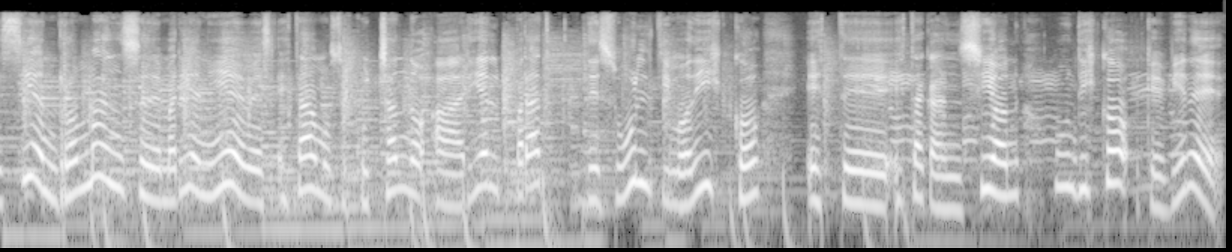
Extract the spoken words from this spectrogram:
recién Romance de María Nieves. Estábamos escuchando a Ariel Prat de su último disco, este, esta canción, un disco que viene,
